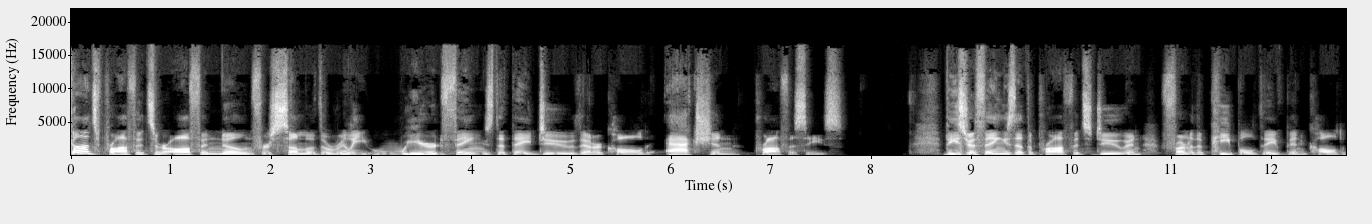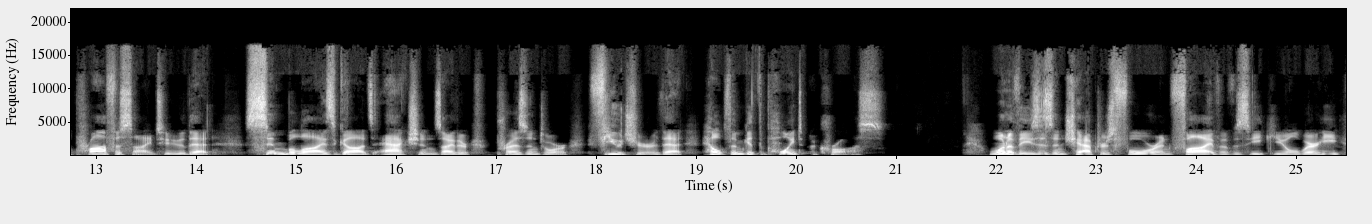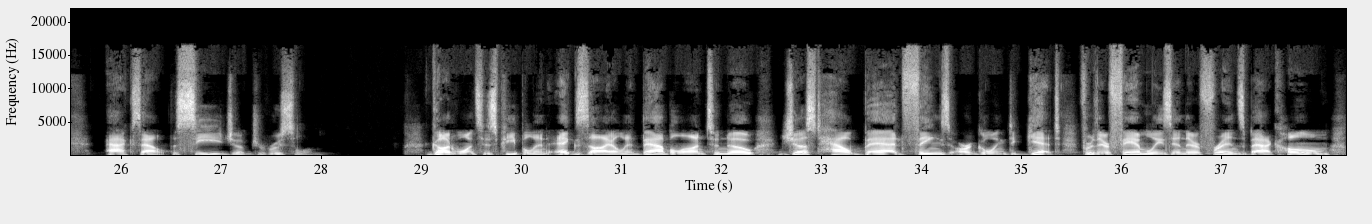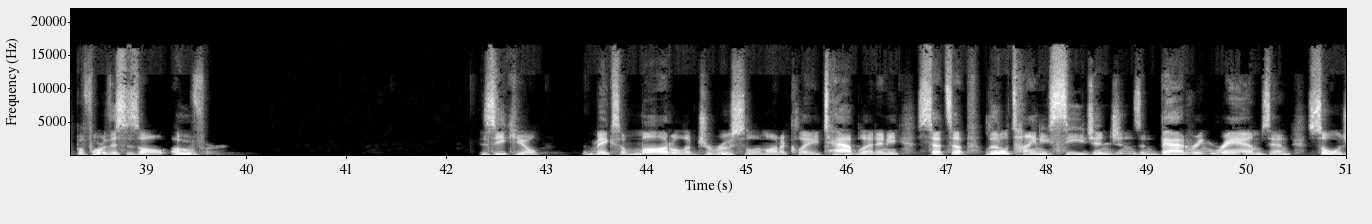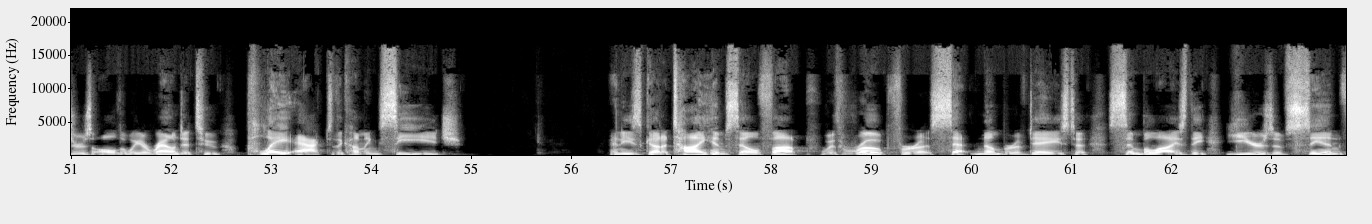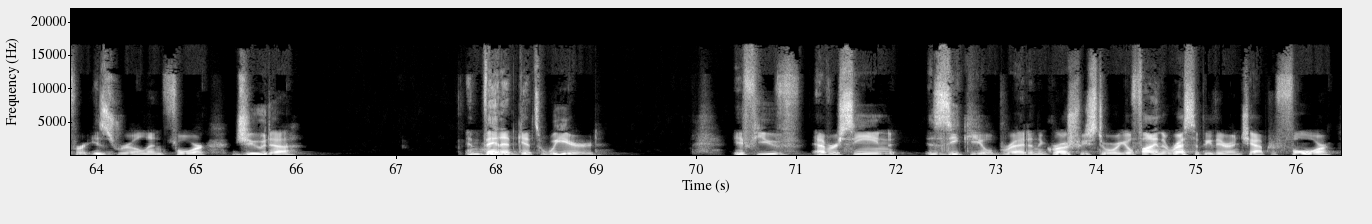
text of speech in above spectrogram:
God's prophets are often known for some of the really weird things that they do that are called action prophecies. These are things that the prophets do in front of the people they've been called to prophesy to that symbolize God's actions, either present or future, that help them get the point across. One of these is in chapters 4 and 5 of Ezekiel, where he acts out the siege of Jerusalem. God wants his people in exile in Babylon to know just how bad things are going to get for their families and their friends back home before this is all over. Ezekiel makes a model of Jerusalem on a clay tablet and he sets up little tiny siege engines and battering rams and soldiers all the way around it to play act the coming siege and he's got to tie himself up with rope for a set number of days to symbolize the years of sin for Israel and for Judah. And then it gets weird. If you've ever seen Ezekiel bread in the grocery store, you'll find the recipe there in chapter 4.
